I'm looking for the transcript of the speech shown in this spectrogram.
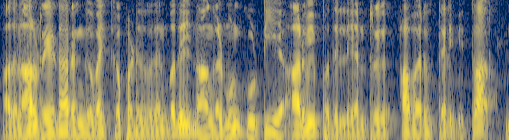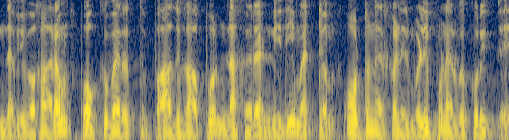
அதனால் ரேடார் எங்கு வைக்கப்படுகிறது என்பதை நாங்கள் முன்கூட்டியே அறிவிப்பதில்லை என்று அவர் தெரிவித்தார். இந்த விவகாரம் போக்குவரத்து பாதுகாப்பு நகர நிதி மற்றும் ஓட்டுநர்களின் விழிப்புணர்வு குறித்து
